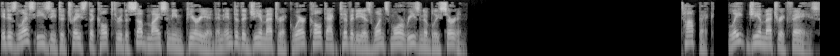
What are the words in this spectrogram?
It is less easy to trace the cult through the sub-Mycenaean period and into the geometric where cult activity is once more reasonably certain. Late geometric phase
